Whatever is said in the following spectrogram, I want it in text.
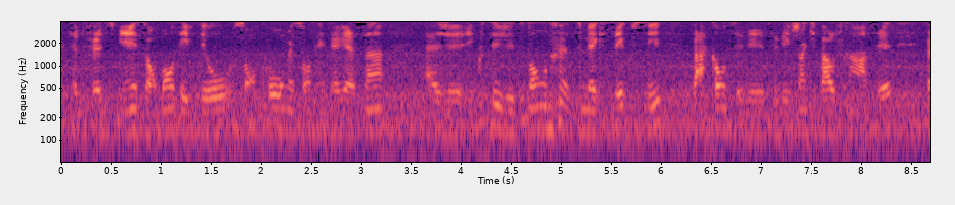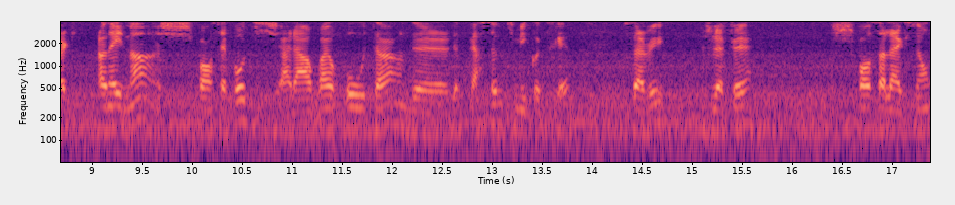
Ça nous fait du bien, ils sont bons tes vidéos, ils sont courts mais ils sont intéressants. Euh, écoutez, j'ai du monde du Mexique aussi. Par contre, c'est des, des, gens qui parlent français. Fait que, honnêtement, je pensais pas que j'allais avoir autant de, de personnes qui m'écouteraient. Vous savez, je le fais. Je passe à l'action.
